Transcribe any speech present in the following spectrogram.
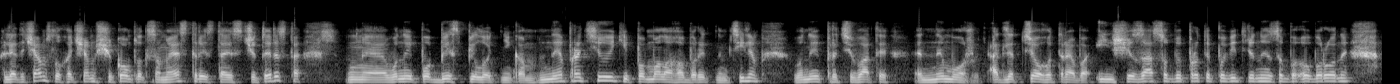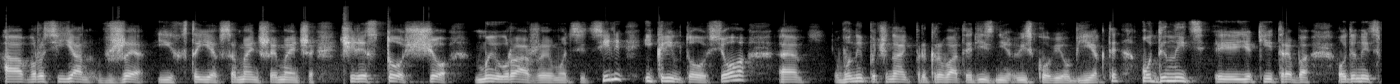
глядачам, слухачам, що комплексами С-300, С-400 е, вони по безпілотникам не працюють і по малогабаритним цілям вони працювати не можуть. А для цього треба інші засоби протиповітряної оборони. А в росіян вже їх стає все менше і менше через те, що ми уражуємо ці цілі, і крім того всього, е, вони починають прикривати різні військові об'єкти, одиниць, які треба одиниць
